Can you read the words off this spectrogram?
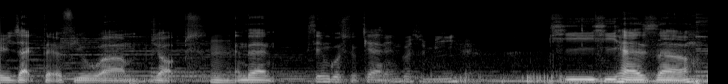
rejected a few um, jobs, Mm. and then same goes to Ken. Same goes to me. He he has um,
